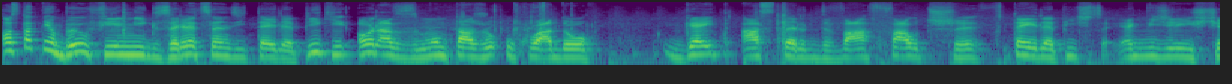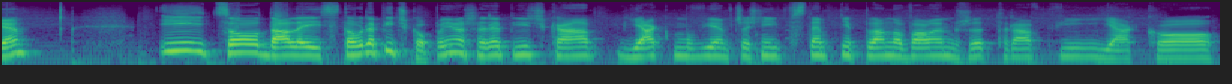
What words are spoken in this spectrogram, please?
Ostatnio był filmik z recenzji tej repliki oraz z montażu układu Gate Aster 2 V3 w tej repliczce, jak widzieliście. I co dalej z tą repliczką? Ponieważ repliczka, jak mówiłem wcześniej, wstępnie planowałem, że trafi jako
